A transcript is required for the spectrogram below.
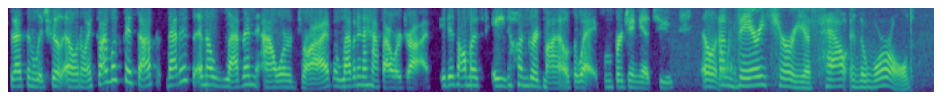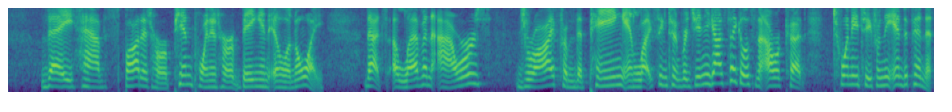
So that's in Litchfield, Illinois. So I looked this up. That is an 11 hour drive, 11 and a half hour drive. It is almost 800 miles away from Virginia to Illinois. I'm very curious how in the world they have spotted her, pinpointed her being in Illinois. That's 11 hours drive from the ping in Lexington, Virginia. Guys, take a listen to our cut 22 from the Independent.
